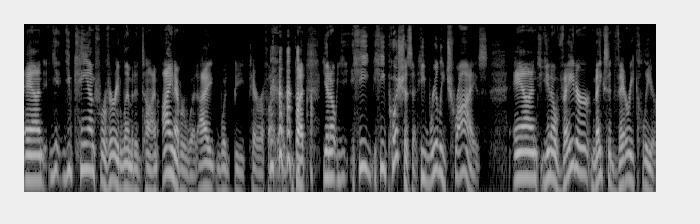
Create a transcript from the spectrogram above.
And you, you can for a very limited time. I never would. I would be terrified of it. But, you know, he he pushes it. He really tries. And, you know, Vader makes it very clear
